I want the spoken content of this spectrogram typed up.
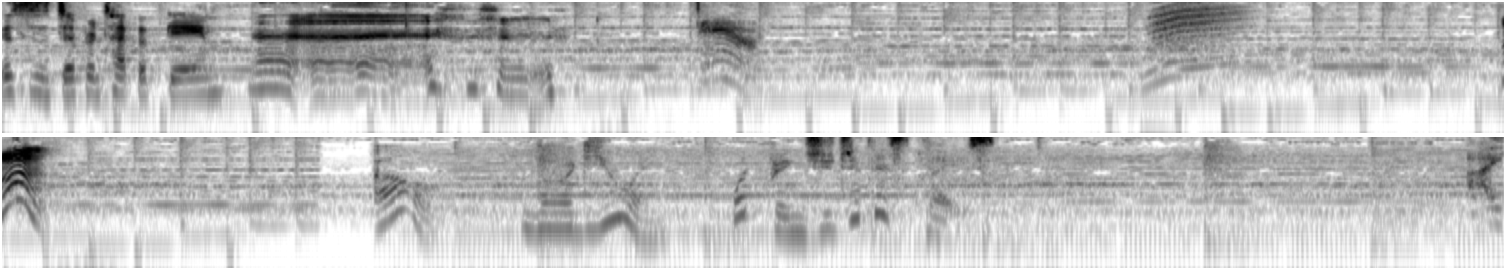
This is a different type of game. Damn! Hmm. Oh, Lord Yuan, what brings you to this place? I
